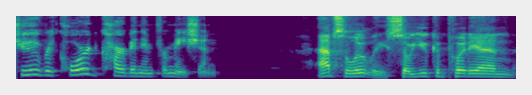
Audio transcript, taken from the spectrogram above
to record carbon information? Absolutely. So, you could put in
